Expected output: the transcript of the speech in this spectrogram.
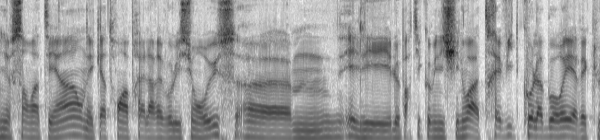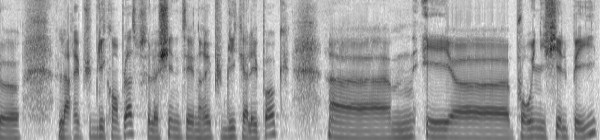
1921. Hmm. On est quatre ans après la révolution russe. Euh, et le Parti communiste chinois a très vite collaboré avec le, la République en place, parce que la Chine était une république à l'époque, euh, et euh, pour unifier le pays.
